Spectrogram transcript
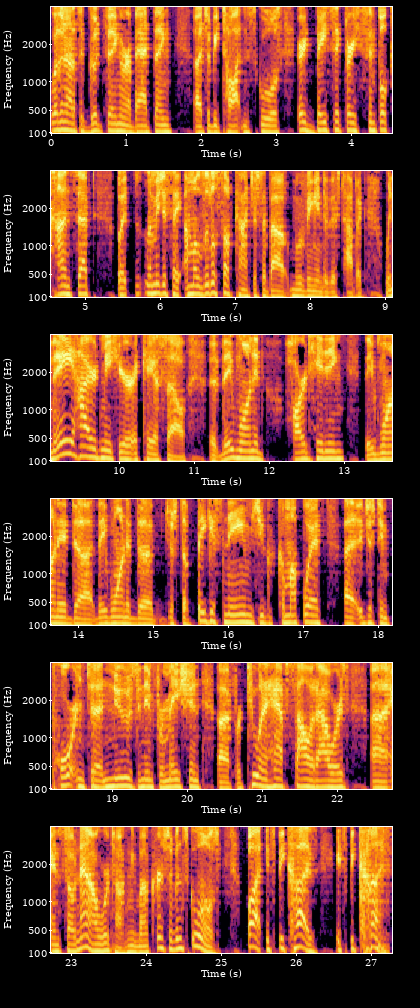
whether or not it's a good thing or a bad thing uh, to be taught in schools. Very basic, very simple concept. But let me just say, I'm a little self conscious about moving into this topic. When they hired me here at KSL, uh, they wanted hard hitting. They wanted uh, they wanted the just the biggest names you could come up with, uh, just important uh, news and information uh, for two and a half solid hours. Uh, and so now we're talking about cursive in schools, but it's because it's because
